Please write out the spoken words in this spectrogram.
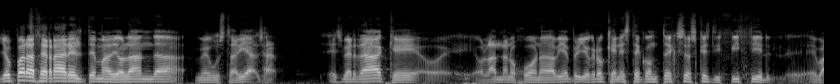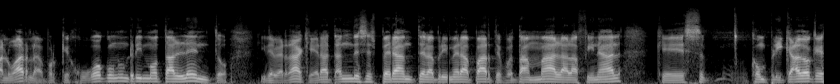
yo para cerrar el tema de Holanda, me gustaría, o sea, es verdad que eh, Holanda no jugó nada bien, pero yo creo que en este contexto es que es difícil eh, evaluarla, porque jugó con un ritmo tan lento y de verdad que era tan desesperante la primera parte, fue tan mala la final, que es complicado que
